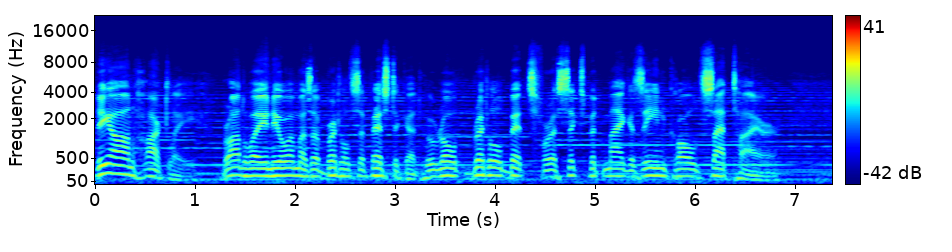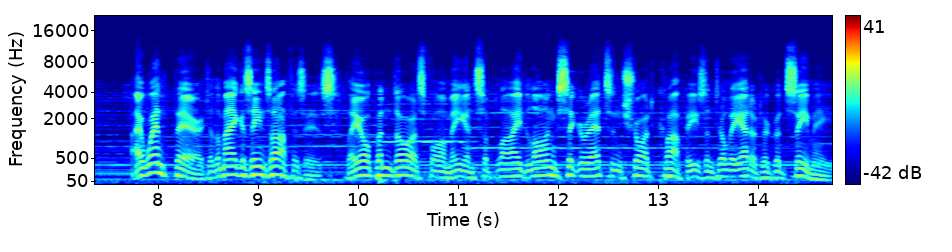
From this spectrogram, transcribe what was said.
Dion Hartley. Broadway knew him as a brittle sophisticate who wrote brittle bits for a six bit magazine called Satire. I went there to the magazine's offices. They opened doors for me and supplied long cigarettes and short coffees until the editor could see me.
